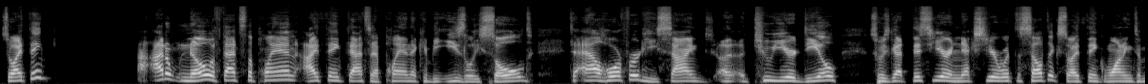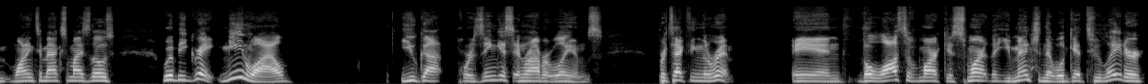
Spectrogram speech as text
So I think I don't know if that's the plan. I think that's a plan that could be easily sold to Al Horford. He signed a, a two-year deal, so he's got this year and next year with the Celtics. So I think wanting to wanting to maximize those would be great. Meanwhile, you got Porzingis and Robert Williams protecting the rim, and the loss of Marcus Smart that you mentioned that we'll get to later.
